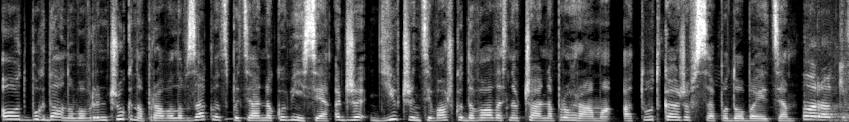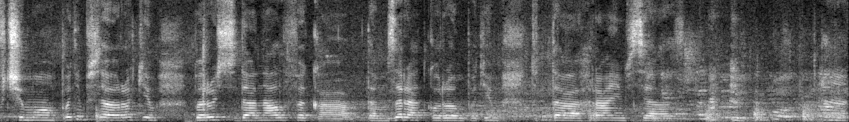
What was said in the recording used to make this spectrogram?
А от Богдану Вавренчук направила в заклад спеціальна комісія, адже дівчинці важко давалась навчальна програма. А тут каже, все подобається. Уроки вчимо, потім після уроків беруть сюди на ЛФК, там зарядку робимо, потім тут граємося, е,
